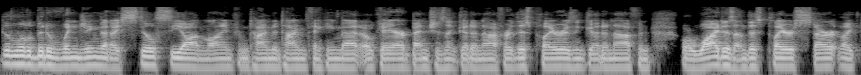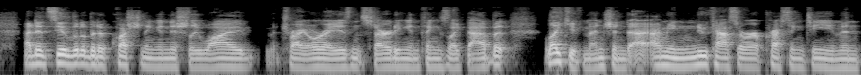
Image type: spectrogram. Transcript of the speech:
the little bit of whinging that I still see online from time to time, thinking that okay, our bench isn't good enough, or this player isn't good enough, and or why doesn't this player start? Like I did see a little bit of questioning initially why Traore isn't starting and things like that. But like you've mentioned, I, I mean Newcastle are a pressing team, and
